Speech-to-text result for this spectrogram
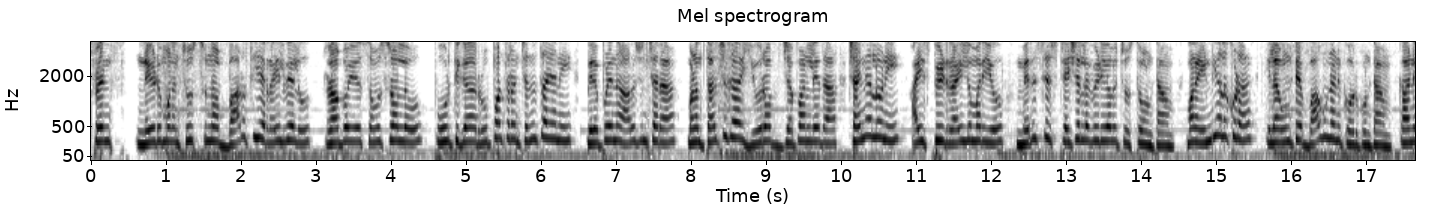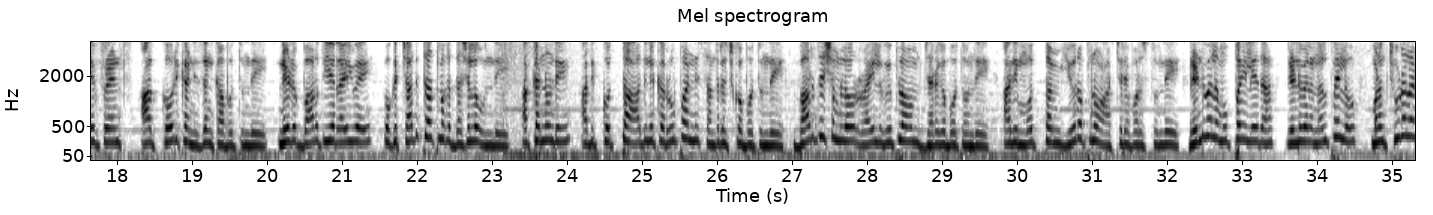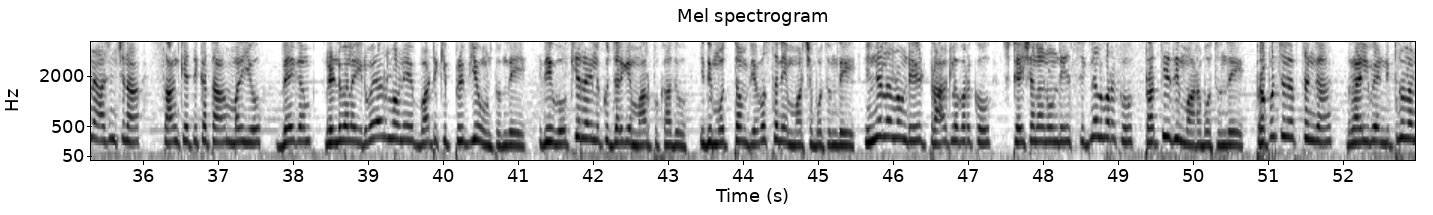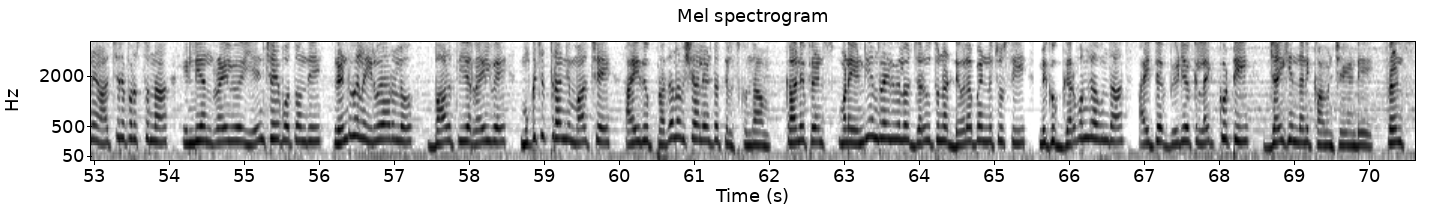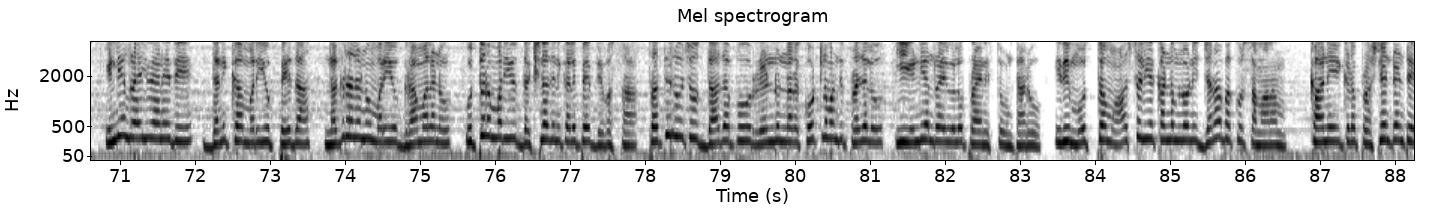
Friends నేడు మనం చూస్తున్న భారతీయ రైల్వేలు రాబోయే సంవత్సరాల్లో పూర్తిగా రూపాంతరం చెందుతాయని మీరు ఎప్పుడైనా ఆలోచించారా? మనం తరచుగా యూరప్ జపాన్ లేదా చైనాలోని హై స్పీడ్ రైళ్ళు మరియు మెరిసే స్టేషన్ల వీడియోలు చూస్తూ ఉంటాం. మన ఇండియాలో కూడా ఇలా ఉంటే బాగుండని కోరుకుంటాం. కానీ ఫ్రెండ్స్ ఆ కోరిక నిజం కాబోతుంది. నేడు భారతీయ రైల్వే ఒక చారిత్రాత్మక దశలో ఉంది. అక్కడి నుండి అది కొత్త ఆధునిక రూపాన్ని సంతరించుకోబోతుంది. భారతదేశంలో రైలు విప్లవం జరగబోతోంది. అది మొత్తం యూరోప్ను ఆశ్చర్యపరుస్తుంది. రెండు వేల ముప్పై లేదా రెండు వేల నలభైలో మనం చూడాలని ఆశించిన సాంకేతికత మరియు వేగం రెండు వేల ఇరవై ఆరులోనే వాటికి ప్రివ్యూ ఉంటుంది. ఇది ఒకే రైలుకు జరిగే మార్పు కాదు. ఇది మొత్తం వ్యవస్థనే మార్చబోతుంది. ఇంజన్ల నుండి ట్రాక్ల వరకు స్టేషన్ల నుండి సిగ్నల్ వరకు ప్రతిదీ మారబోతుంది. ప్రపంచవ్యాప్తంగా రైల్వే నిపుణులని ఆశ్చర్యపరుస్తున్న ఇండియన్ రైల్వే ఏం చేయబోతోంది? రెండు వేల ఇరవై ఆరులో భారతీయ రైల్వే ముఖ చిత్రాన్ని మార్చే ఐదు ప్రధాన విషయాలేంటో తెలుసుకుందాం. కానీ ఫ్రెండ్స్ మన ఇండియన్ రైల్వేలో జరుగుతున్న డెవలప్మెంట్ను చూసి మీకు గర్వంగా ఉందా? అయితే వీడియోకి లైక్ కొట్టి జై హింద్ అని కామెంట్ చేయండి. ఫ్రెండ్స్ ఇండియన్ రైల్వే అనేది ధనిక మరియు పేద నగరాలను మరియు గ్రామాలను ఉత్తరం మరియు దక్షిణాదిని కలిపే వ్యవస్థ. ప్రతిరోజు దాదాపు రెండున్నర కోట్ల మంది ప్రజలు ఈ ఇండియన్ రైల్వేలో ప్రయాణిస్తూ ఉంటారు. ఇది మొత్తం ఆస్ట్రేలియా ఖండంలోని జనాభాకు సమానం. కానీ ఇక్కడ ప్రశ్న ఏంటంటే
